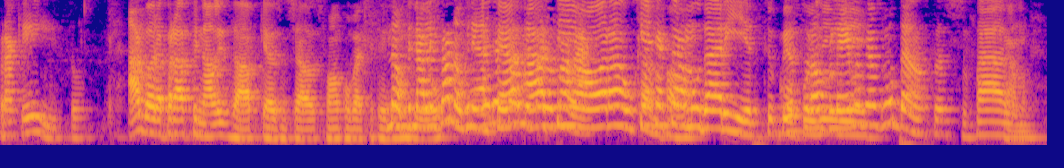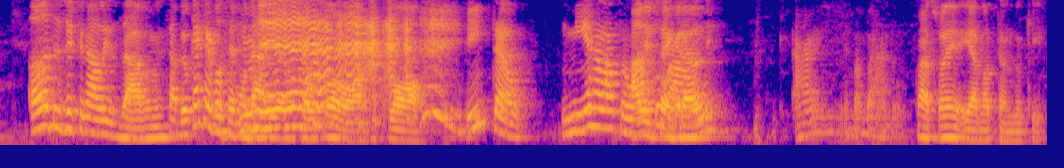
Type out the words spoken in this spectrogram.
Pra que isso? Agora, pra finalizar, porque a gente já foi uma conversa que Não, rendeu. finalizar não, que ninguém a deixou senhora, a senhora, o que é que a senhora mudaria do seu corpo Meus problemas e as mudanças. Fala. Antes de finalizar, vamos saber o que é que você mudaria? Então, minha relação A lista é atual... grande? Ai, é babado. Ah, Só ir anotando aqui.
